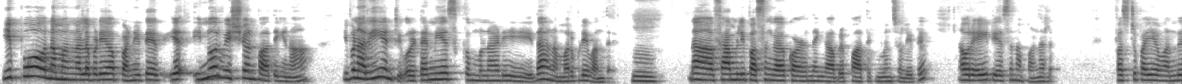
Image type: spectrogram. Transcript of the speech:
இப்போ நம்ம நல்லபடியா பண்ணிட்டே இருக்கு. இன்னொரு விஷயம்னு பார்த்தீங்கன்னா இப்போ நான் ரீஎன்ட்ரி ஒரு டென் இயர்ஸ்க்கு முன்னாடி தான் நான் மறுபடியும் வந்தேன். நான் ஃபேமிலி பசங்க குழந்தைங்க அப்படி பார்த்துக்கணும்னு சொல்லிட்டு ஒரு எயிட் இயர்ஸை நான் பண்ணலை. ஃபஸ்ட்டு பையன் வந்து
